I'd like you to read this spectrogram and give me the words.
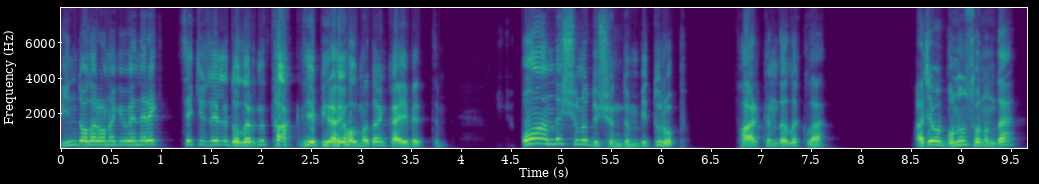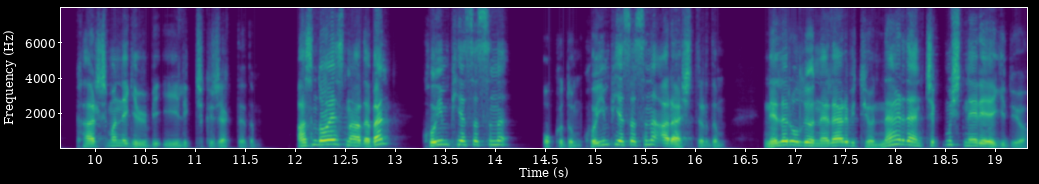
1000 dolar ona güvenerek 850 dolarını tak diye bir ay olmadan kaybettim. O anda şunu düşündüm bir durup farkındalıkla acaba bunun sonunda karşıma ne gibi bir iyilik çıkacak dedim. Aslında o esnada ben coin piyasasını okudum. Coin piyasasını araştırdım. Neler oluyor, neler bitiyor, nereden çıkmış, nereye gidiyor.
